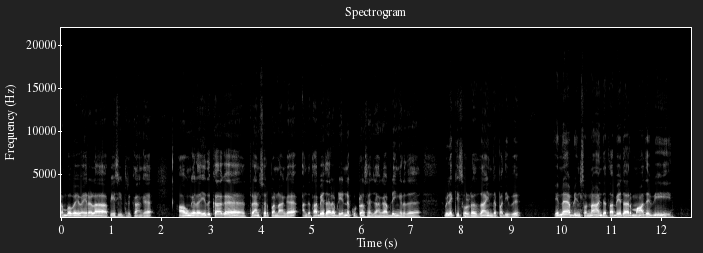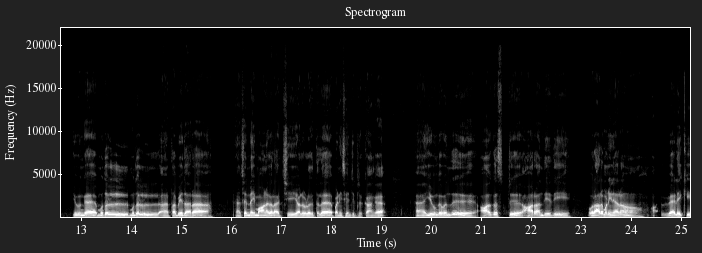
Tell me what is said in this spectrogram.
ரொம்பவே வைரலாக பேசிகிட்டு இருக்காங்க அவங்கள எதுக்காக ட்ரான்ஸ்ஃபர் பண்ணாங்க? அந்த தபேதார் அப்படி என்ன குற்றம் செஞ்சாங்க? அப்படிங்கிறத விளக்கி சொல்கிறது தான் இந்த பதிவு. என்ன அப்படின்னு சொன்னால் இந்த தபேதார் மாதவி இவங்க முதல் முதல் தபேதாராக சென்னை மாநகராட்சி அலுவலகத்தில் பணி செஞ்சிட்ருக்காங்க. இவங்க வந்து ஆகஸ்ட்டு ஆறாம் தேதி ஒரு அரை மணி நேரம் வேலைக்கு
